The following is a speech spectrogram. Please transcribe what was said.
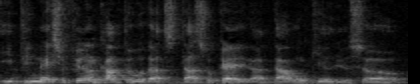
if it makes you feel uncomfortable that's that's okay. That that won't kill you. So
